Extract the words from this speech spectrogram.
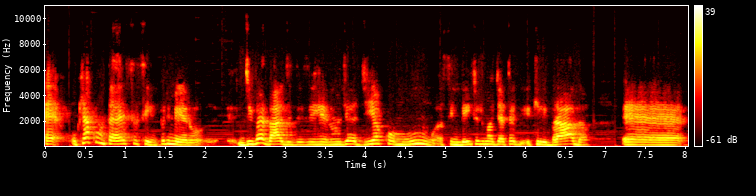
É, o que acontece, assim, primeiro, de verdade, Desirê, no dia a dia comum, assim, dentro de uma dieta equilibrada, é,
